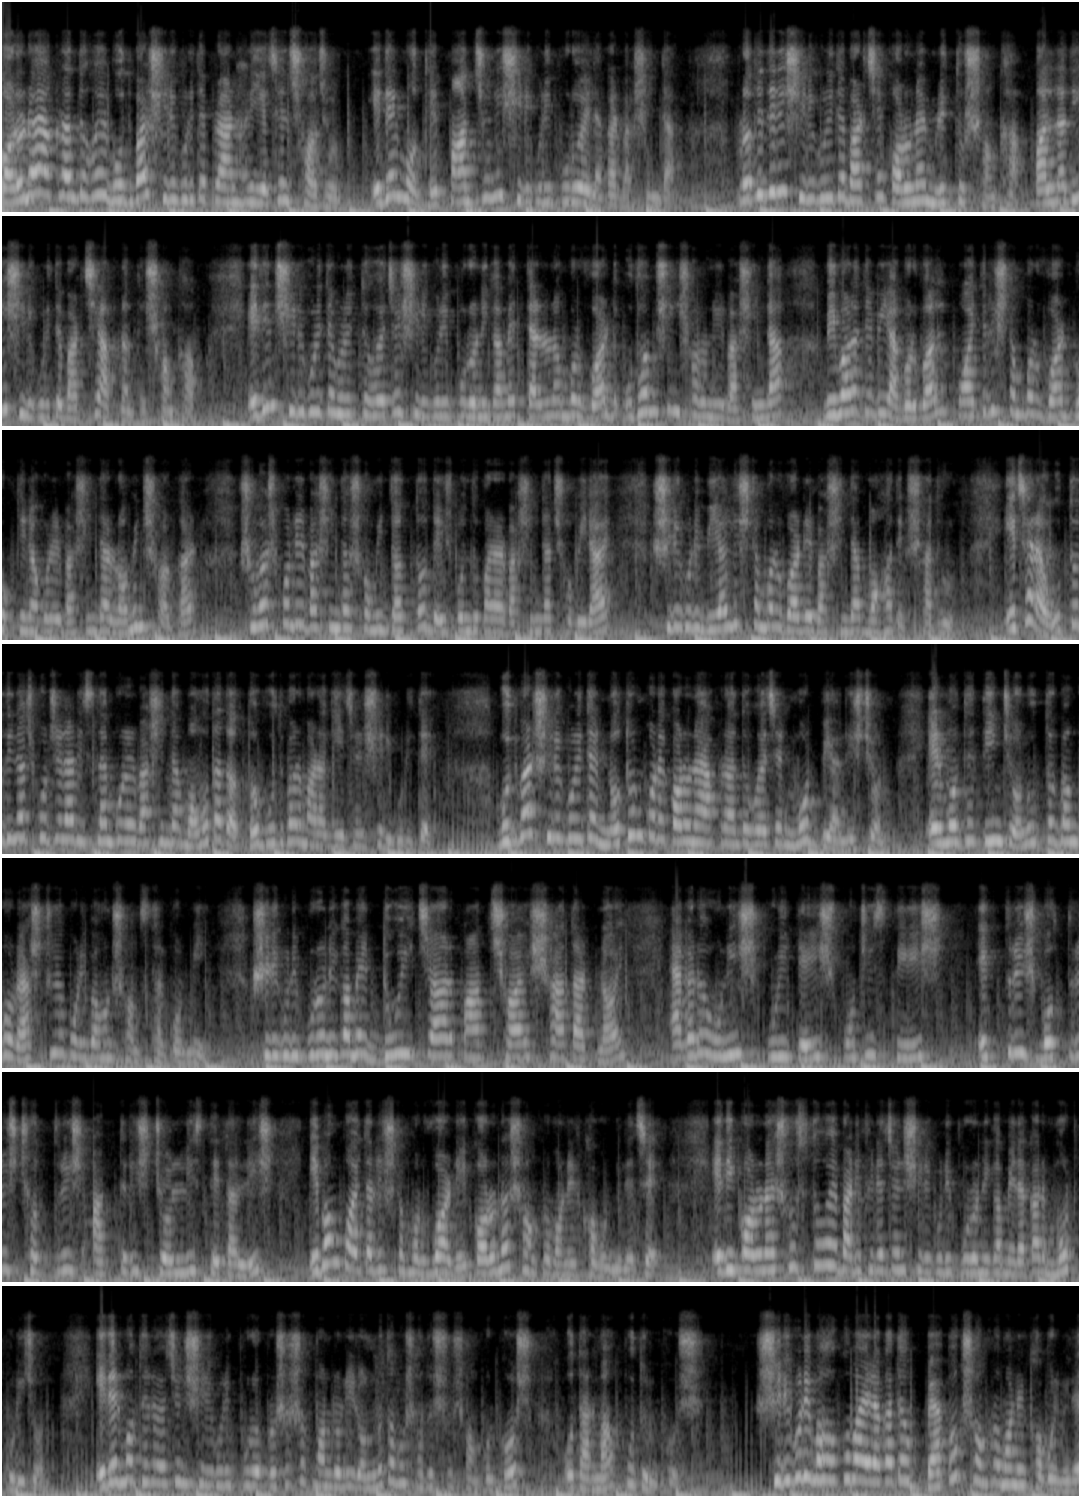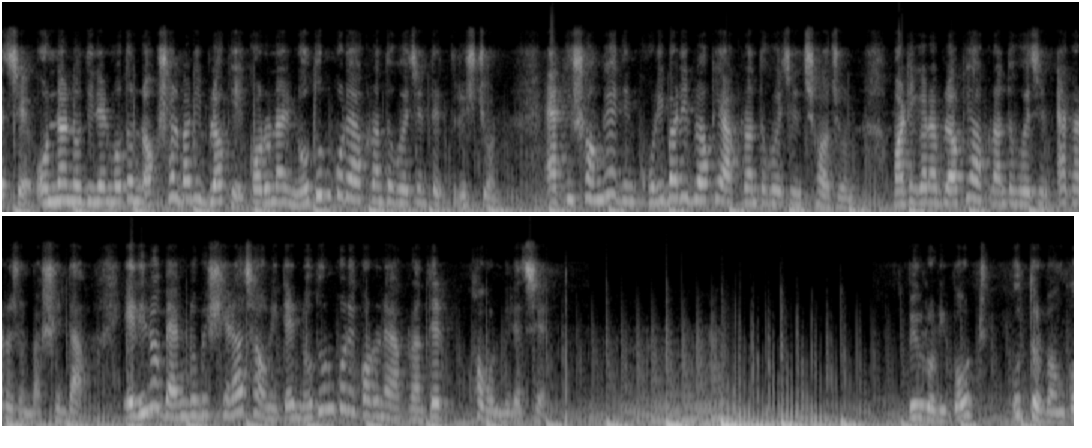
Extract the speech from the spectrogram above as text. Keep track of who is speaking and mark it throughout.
Speaker 1: করোনায় আক্রান্ত হয়ে বুধবার শিলিগুড়িতে প্রাণ হারিয়েছেন ছজন। এদের মধ্যে পাঁচজনই শিলিগুড়ি পুরো এলাকার বাসিন্দা। প্রতিদিনই শিলিগুড়িতে বাড়ছে করোনায় মৃত্যুর সংখ্যা। পাল্লা দিয়ে শিলিগুড়িতে বাড়ছে আক্রান্তের সংখ্যাও। এদিন শিলিগুড়িতে মৃত্যু হয়েছে শিলিগুড়ি পুর নিগমের তেরো নম্বর ওয়ার্ড উধম সিং সরণির বাসিন্দা বিমলা দেবী আগরওয়াল, পঁয়ত্রিশ নম্বর ওয়ার্ড ভক্তিনগরের বাসিন্দা রমিন সরকার সুভাষপল্লীর বাসিন্দা সমীর দত্ত দেশবন্ধু পাড়ার বাসিন্দা ছবি রায়, শিলিগুড়ি বিয়াল্লিশ নম্বর ওয়ার্ডের বাসিন্দা মহাদেব সাধু। এছাড়াও উত্তর দিনাজপুর জেলার ইসলামপুরের বাসিন্দা মমতা দত্ত বুধবার মারা গিয়েছেন শিলিগুড়িতে। বুধবার শিলিগুড়িতে নতুন করে করোনায় আক্রান্ত হয়েছেন মোট বিয়াল্লিশ জন। এর মধ্যে তিনজন উত্তরবঙ্গ রাষ্ট্রীয় পরিবহন সংস্থার কর্মী। শিলিগুড়ি পুর নিগমের দুই চার পাঁচ ছয় সাত আট নয়, এগারো উনিশ কুড়ি তেইশ পঁচিশ তিরিশ একত্রিশ বত্রিশ ছত্রিশ আটত্রিশ চল্লিশ তেতাল্লিশ এবং পঁয়তাল্লিশ নম্বর ওয়ার্ডে করোনা সংক্রমণের খবর মিলেছে। এদিন করোনায় সুস্থ হয়ে বাড়ি ফিরেছেন শিলিগুড়ি পুর নিগম এলাকার মোট কুড়ি জন। এদের মধ্যে রয়েছেন শিলিগুড়ি পুর প্রশাসক মণ্ডলীর অন্যতম সদস্য শঙ্কর ঘোষ ও তার মা পুতুল ঘোষ। শিলিগুড়ি মহকুমা এলাকাতেও ব্যাপক সংক্রমণের খবর মিলেছে। অন্যান্য দিনের মতো নকশালবাড়ি ব্লকে করোনায় নতুন করে আক্রান্ত হয়েছেন তেত্রিশ জন। একই সঙ্গে এদিন খড়িবাড়ি ব্লকে আক্রান্ত হয়েছেন ছজন মাটিগাড়া ব্লকে আক্রান্ত হয়েছেন এগারো জন বাসিন্দা। এদিনও ব্যাংডুবি সেনা ছাউনিতে নতুন করে করোনায় আক্রান্তের খবর মিলেছে। Bureau report, Uttarbanga.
